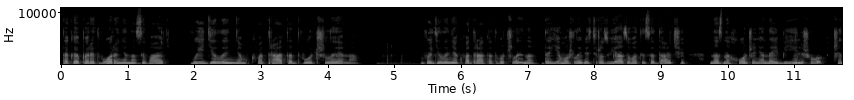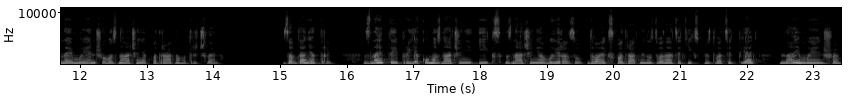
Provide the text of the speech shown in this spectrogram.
Таке перетворення називають виділенням квадрата двочлена. Виділення квадрата двочлена дає можливість розв'язувати задачі на знаходження найбільшого чи найменшого значення квадратного тричлена. Завдання 3. Знайти, при якому значенні х значення виразу 2х квадрат мінус 12х плюс 25 найменше.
